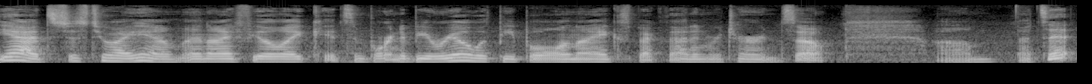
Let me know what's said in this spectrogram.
yeah, it's just who I am. And I feel like it's important to be real with people, and I expect that in return. So, um, that's it.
